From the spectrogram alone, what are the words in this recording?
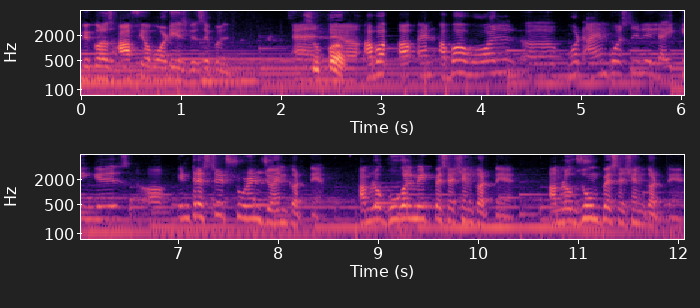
because half your body is visible and Superb. uh, above uh, and above all uh, what i am personally liking is uh, interested students join करते हैं हम लोग गूगल मीट पे सेशन करते हैं हम लोग जूम पे सेशन करते हैं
